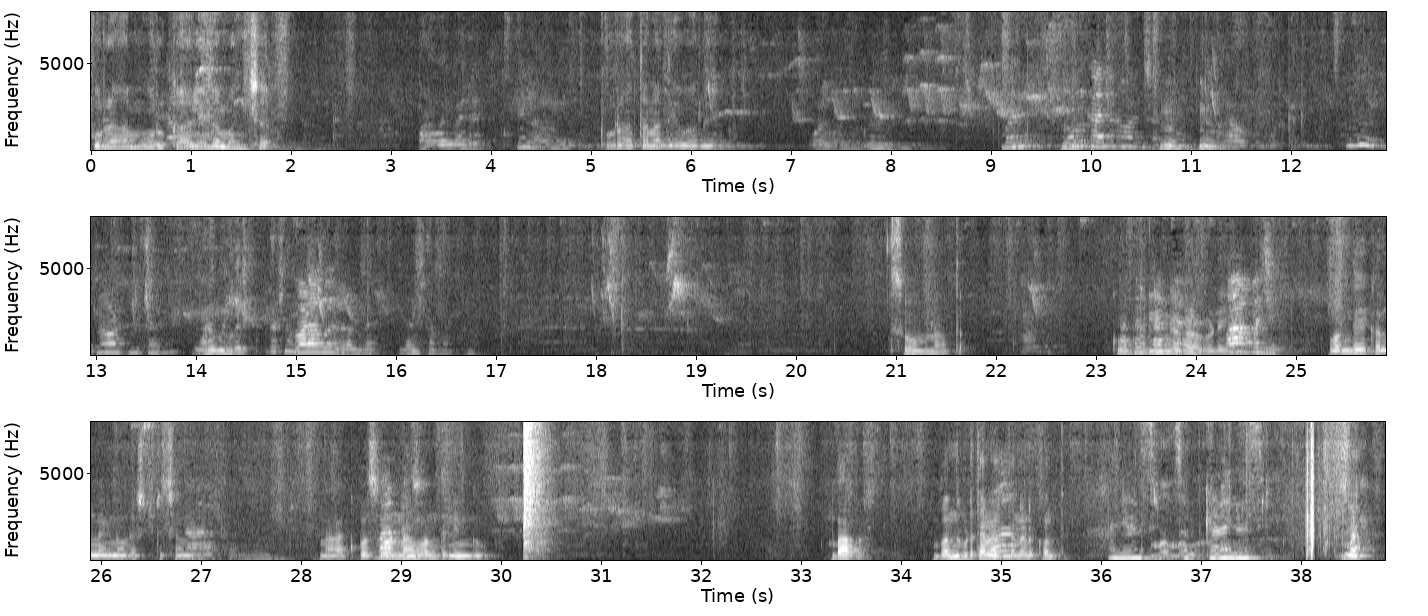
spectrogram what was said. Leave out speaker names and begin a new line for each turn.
ಪುರ ಮೂರು ಕಾಲಿನ ಮಂಚ. ಪುರಾತನ ದೇವಾಲಯ. ಸೋಮನಾಥ ಕೋಟಿಲಿಂಗಗಳ
ಅಪ್ಪಾಜಿ
ಒಂದೇ ಕಲ್ನಾಗ ನೋಡಿ ಎಷ್ಟು ಚಂದ. ನಾಲ್ಕು ಬಸವಣ್ಣ ಒಂದು ಲಿಂಗು. ಬಾಪ ಬಂದ್ಬಿಡ್ತಾನ ಅಂತ ನಡ್ಕೊಂತ.
ಸ್ವಲ್ಪ ಕೆಳಗೆ ಇಳಿಸ್ರಿ.
ಬಾ.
